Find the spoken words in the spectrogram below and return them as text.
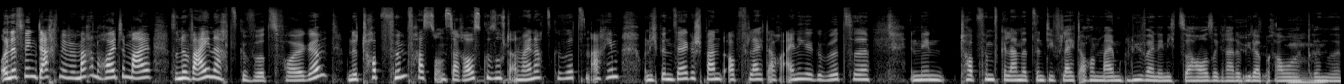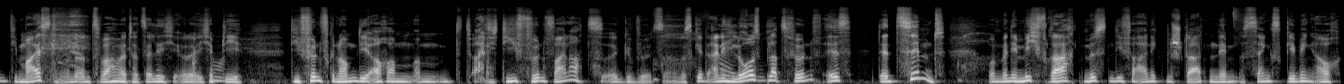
Und deswegen dachten wir, wir machen heute mal so eine Weihnachtsgewürzfolge. Eine Top 5 hast du uns da rausgesucht an Weihnachtsgewürzen, Achim. Und ich bin sehr gespannt, ob vielleicht auch einige Gewürze in den Top 5 gelandet sind, die vielleicht auch in meinem Glühwein, den ich zu Hause gerade wieder braue, hm, drin sind. Die meisten. Und, und zwar haben wir tatsächlich, oder ich habe die, die fünf genommen, die auch am, am eigentlich die fünf Weihnachtsgewürze. Und es geht eigentlich los. Platz 5 ist der Zimt. Und wenn ihr mich fragt, müssten die Vereinigten Staaten neben Thanksgiving auch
